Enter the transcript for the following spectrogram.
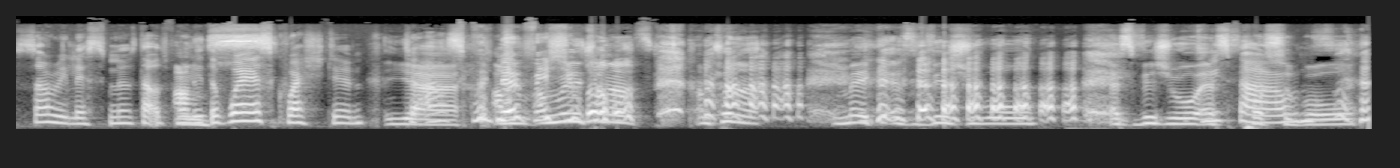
Sorry, listeners, that was probably the worst question to yeah, ask with no I'm, I'm really trying to, I'm trying to make it as visual, as visual as sounds. possible.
